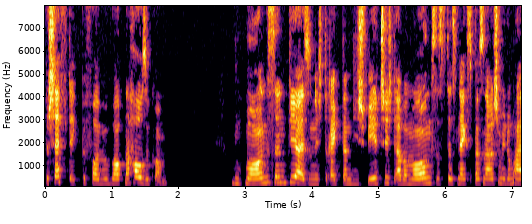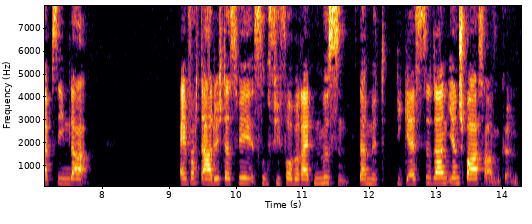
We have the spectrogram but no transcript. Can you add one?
beschäftigt, bevor wir überhaupt nach Hause kommen. Und morgens sind wir, also nicht direkt dann die Spätschicht, aber morgens ist das nächste Personal schon wieder um halb sieben da. Einfach dadurch, dass wir so viel vorbereiten müssen, damit die Gäste dann ihren Spaß haben können.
